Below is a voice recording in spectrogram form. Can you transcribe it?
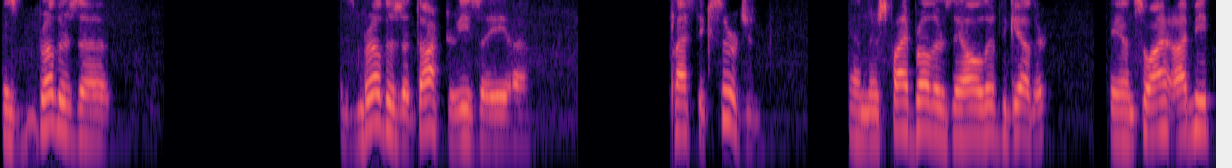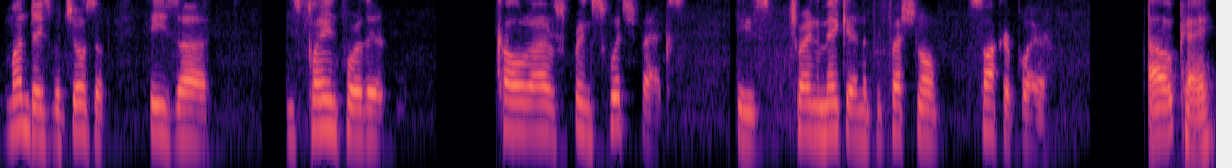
his brother's a his brother's a doctor. He's a uh, plastic surgeon. And there's five brothers. They all live together. And so I, I meet Mondays with Joseph. He's uh, he's playing for the Colorado Springs Switchbacks. He's trying to make it in the professional soccer player. Oh, okay.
